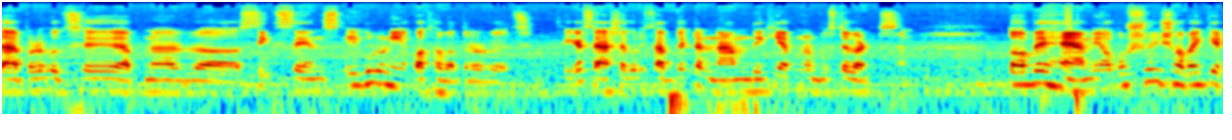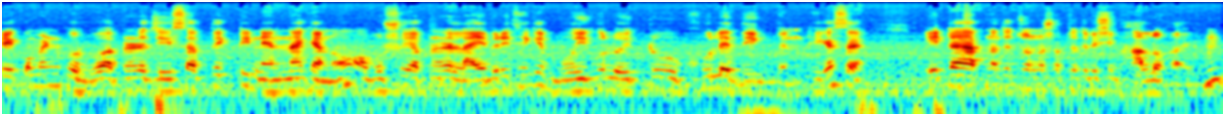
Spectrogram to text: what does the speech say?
তারপরে হচ্ছে আপনার সিক্স সেন্স এগুলো নিয়ে কথাবার্তা রয়েছে। ঠিক আছে? আশা করি সাবজেক্টটার নাম দেখি আপনারা বুঝতে পারতেছেন। তবে হ্যাঁ আমি অবশ্যই সবাইকে রেকমেন্ড করব, আপনারা যে সাবজেক্টটি নেন না কেন, অবশ্যই আপনারা লাইব্রেরি থেকে বইগুলো একটু খুলে দেখবেন। ঠিক আছে? এটা আপনাদের জন্য সবচেয়ে বেশি ভালো হয়। হুম?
